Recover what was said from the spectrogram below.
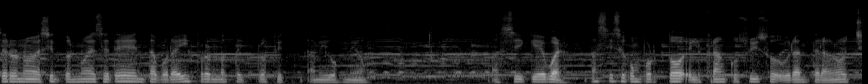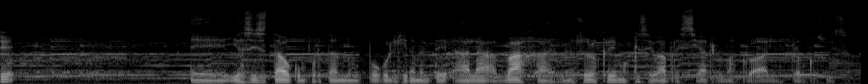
0.909.70 por ahí fueron los take profit, amigos míos. Así que bueno, así se comportó el franco suizo durante la noche. Eh, y así se estaba comportando un poco ligeramente a la baja. Nosotros creemos que se va a apreciar lo más probable el franco suizo.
